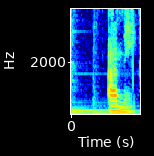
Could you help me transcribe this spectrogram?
Amém.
